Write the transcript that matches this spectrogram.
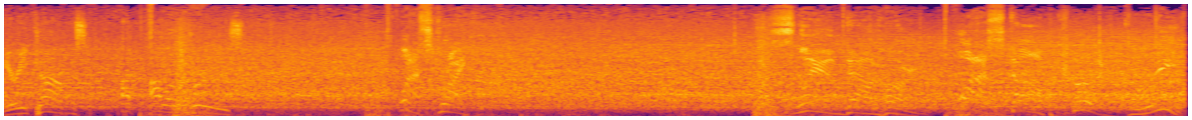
Here he comes, Apollo Crews. What a strike. Slam down hard. What a stomp. Good grief.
